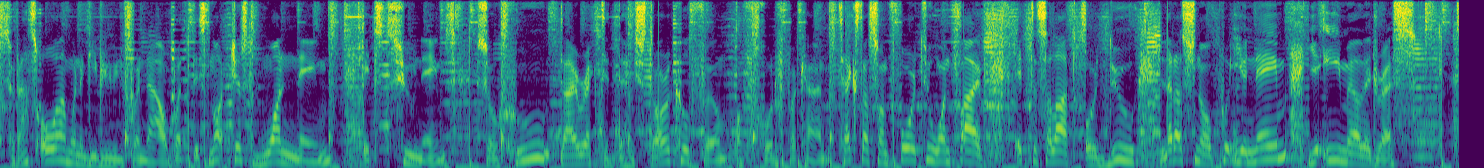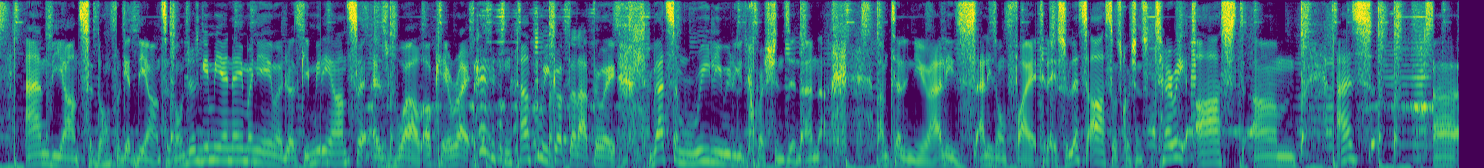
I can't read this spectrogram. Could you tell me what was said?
So that's all I'm going to give you for now. But it's not just one name, it's two names. So who directed the historical film of Khorfakkan? Text us on 4215 Etisalat or du let us know. Put your name, your email address, and the answer. Don't forget the answer. Don't just give me your name and your email address. Give me the answer as well. Okay, right. now that we got that out the way, we've had some really, really good questions in, and I'm telling you, Ali's Ali's on fire today. So let's ask those questions. Terry asked, um, as uh,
